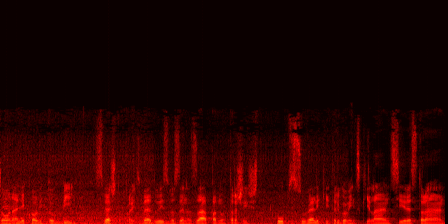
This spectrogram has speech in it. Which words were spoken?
tona ljekovitog bilja. Sve što proizvedu izvoze na zapadno tržište. Kupci su veliki trgovinski lanci i restorani.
